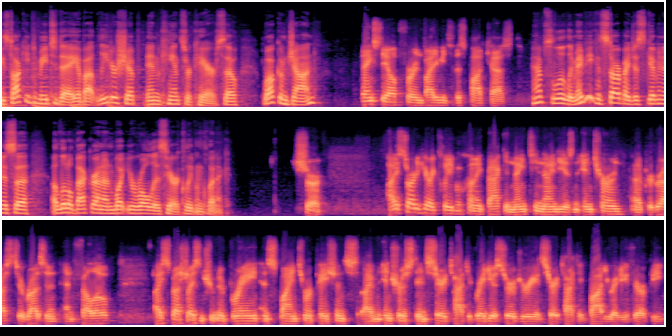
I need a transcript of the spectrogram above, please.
He's talking to me today about leadership in cancer care. So, welcome, John. Thanks, Dale, for inviting me to this podcast. Absolutely. Maybe you could start by just giving us a, a little background on what your role is here at Cleveland Clinic. Sure. I started here at Cleveland Clinic back in 1990 as an intern. I progressed to resident and fellow. I specialize in treatment of brain and spine tumor patients. I have an interest in stereotactic radiosurgery and stereotactic body radiotherapy.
